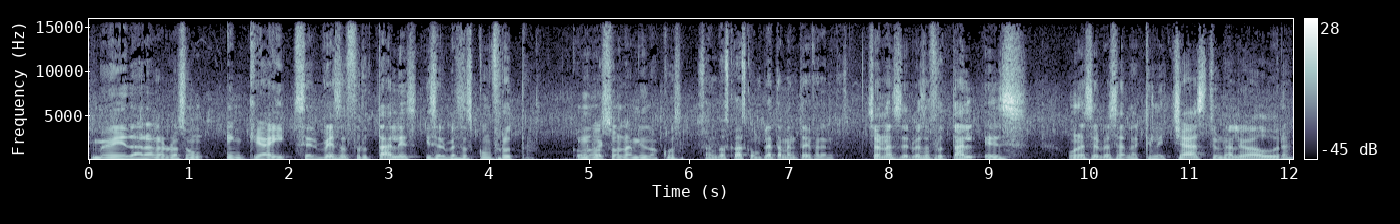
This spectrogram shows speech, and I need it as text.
me dará la razón en que hay cervezas frutales y cervezas con fruta. No son la misma cosa. Son dos cosas completamente diferentes. O sea, una cerveza frutal es una cerveza a la que le echaste una levadura.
